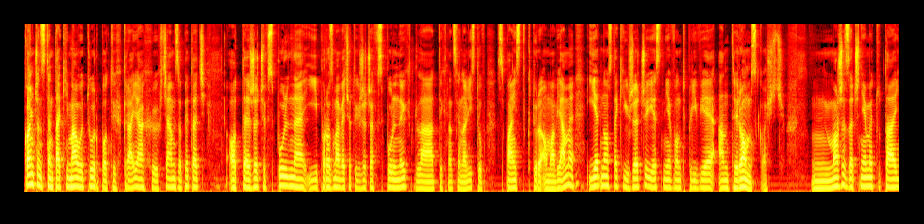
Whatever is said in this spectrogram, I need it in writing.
Kończąc ten taki mały tour po tych krajach, chciałem zapytać, o te rzeczy wspólne i porozmawiać o tych rzeczach wspólnych dla tych nacjonalistów z państw, które omawiamy. I jedną z takich rzeczy jest niewątpliwie antyromskość. Mm, może zaczniemy tutaj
